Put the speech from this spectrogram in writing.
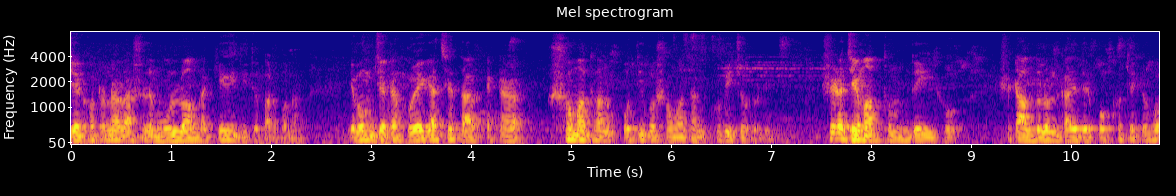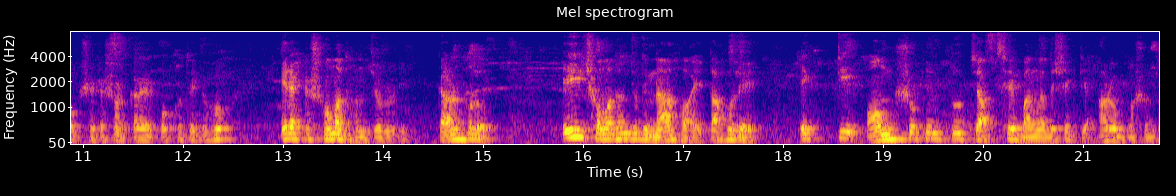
যে ঘটনার আসলে মূল্য আমরা কেউই দিতে পারব না এবং যেটা হয়ে গেছে তার একটা সমাধান, অতীব সমাধান খুবই জরুরি। সেটা যে মাধ্যম দিয়েই হোক, সেটা আন্দোলনকারীদের পক্ষ থেকে হোক, সেটা সরকারের পক্ষ থেকে হোক, এর একটা সমাধান জরুরি। কারণ হলো, এই সমাধান যদি না হয় তাহলে একটি অংশ কিন্তু চাচ্ছে বাংলাদেশে একটি আরব বসন্ত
